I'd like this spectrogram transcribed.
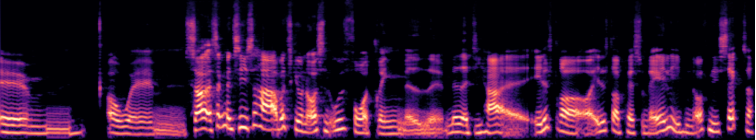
Øhm, og øhm, så, så kan man sige, så har arbejdsgiverne også en udfordring med, øh, med at de har øh, ældre og ældre personale i den offentlige sektor,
